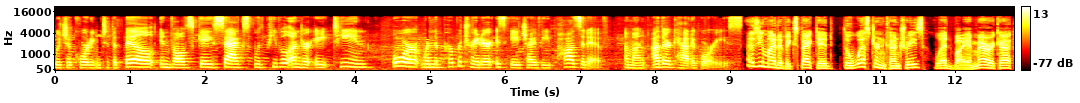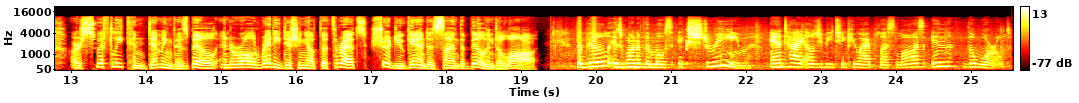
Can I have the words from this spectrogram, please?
which according to the bill involves gay sex with people under 18 or when the perpetrator is HIV positive, among other categories. As you might have expected, the Western countries, led by America, are swiftly condemning this bill and are already dishing out the threats should Uganda sign the bill into law. The bill is one of the most extreme anti-LGBTQI plus laws in the world.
